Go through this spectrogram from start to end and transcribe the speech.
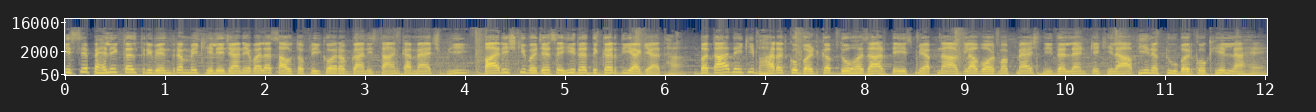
इससे पहले कल त्रिवेंद्रम में खेले जाने वाला साउथ अफ्रीका और अफ़गानिस्तान का मैच भी बारिश की वजह से ही रद्द कर दिया गया था। बता दें कि भारत को वर्ल्ड कप 2023 में अपना अगला वार्म अप मैच नीदरलैंड के खिलाफ तीन अक्टूबर को खेलना है।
